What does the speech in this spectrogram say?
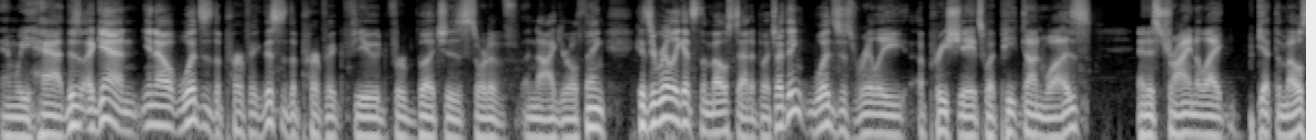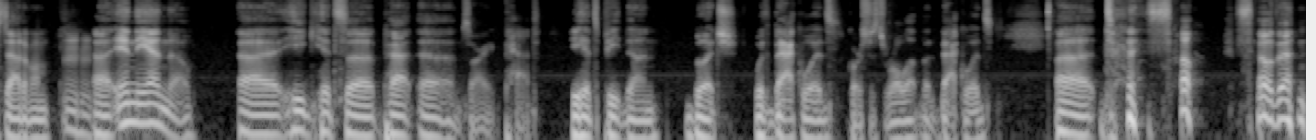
and we had this again. You know, Woods is the perfect. This is the perfect feud for Butch's sort of inaugural thing because he really gets the most out of Butch. I think Woods just really appreciates what Pete Dunne was and is trying to like get the most out of him. Uh, in the end, though, uh, he hits uh Pat. Uh, sorry, Pat. He hits Pete Dunne, Butch with backwoods. Of course, just to roll up, but backwoods. Uh, so so then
